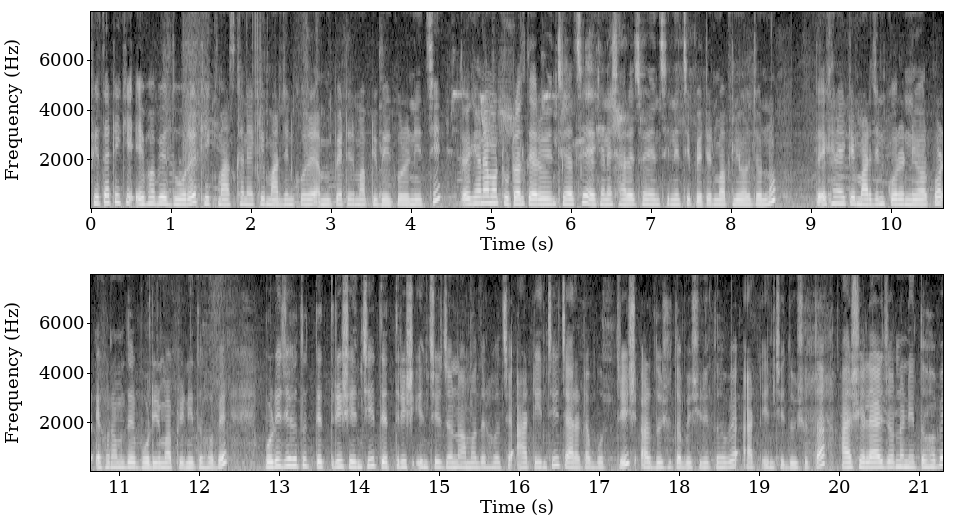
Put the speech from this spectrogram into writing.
ফিতাটিকে এভাবে ধরে ঠিক মাঝখানে একটি মার্জিন করে আমি পেটের মাপটি বের করে নিচ্ছি। তো এখানে আমার টোটাল তেরো ইঞ্চি আছে, এখানে সাড়ে ছয় ইঞ্চি নিচ্ছি পেটের মাপ নেওয়ার জন্য। তো এখানে একটি মার্জিন করে নেওয়ার পর এখন আমাদের বডির মাপটি নিতে হবে। বডি যেহেতু তেত্রিশ ইঞ্চি, তেত্রিশ ইঞ্চির জন্য আমাদের হচ্ছে আট ইঞ্চি, চারাটা বত্রিশ আর দুই সুতা বেশি নিতে হবে, আট ইঞ্চি দুই সুতা। আর সেলাইয়ের জন্য নিতে হবে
